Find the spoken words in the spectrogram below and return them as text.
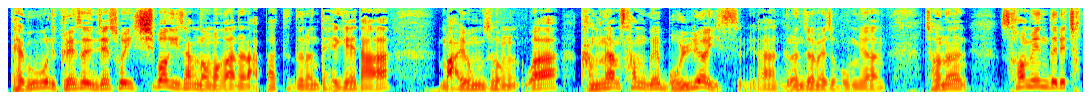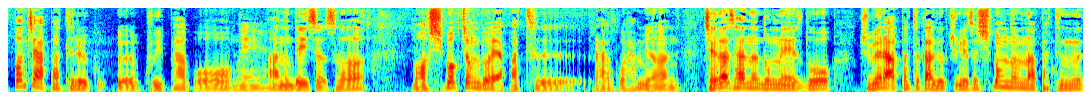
대부분 그래서 이제 소위 10억 이상 넘어가는 아파트들은 대개 다 마용성과 강남 3구에 몰려 있습니다. 그런 점에서 보면 저는 서민들이 첫 번째 아파트를 구, 어, 구입하고 네. 하는 데 있어서 뭐 10억 정도의 아파트라고 하면 제가 사는 동네에도 주변의 아파트 가격 중에서 10억 넘는 아파트는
